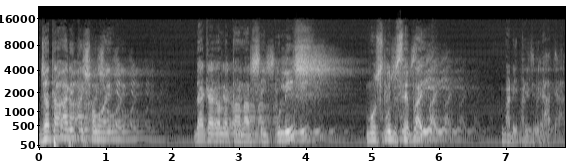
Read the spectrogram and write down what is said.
যথারীতি সময় দেখা গেল তানার সেই পুলিশ মুসলিম সেপাই বাড়িতে যে হাজার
